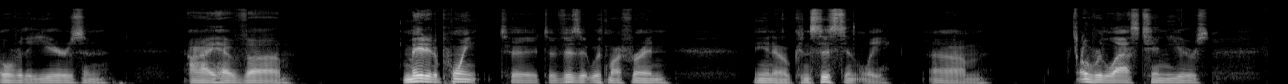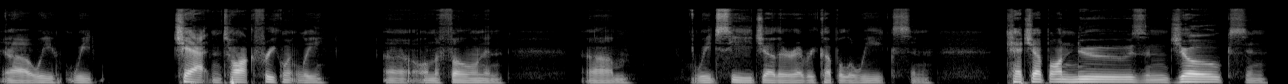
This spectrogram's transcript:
over the years, and I have uh, made it a point to to visit with my friend, you know, consistently um, over the last ten years. Uh, we we chat and talk frequently uh, on the phone, and um, we'd see each other every couple of weeks and catch up on news and jokes and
